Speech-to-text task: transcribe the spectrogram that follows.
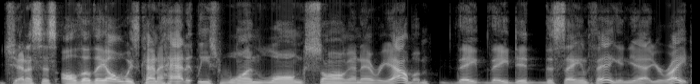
Genesis, although they always kind of had at least one long song on every album, they, they did the same thing. And yeah, you're right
